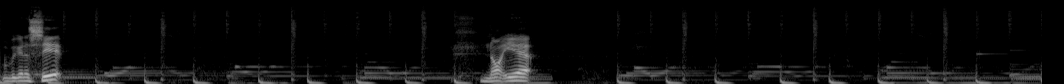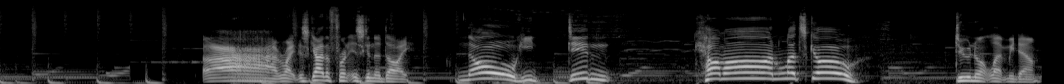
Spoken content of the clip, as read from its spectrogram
We're we going to see it? Not yet. Ah, right. This guy at the front is going to die. No, he didn't. Come on, let's go. Do not let me down.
